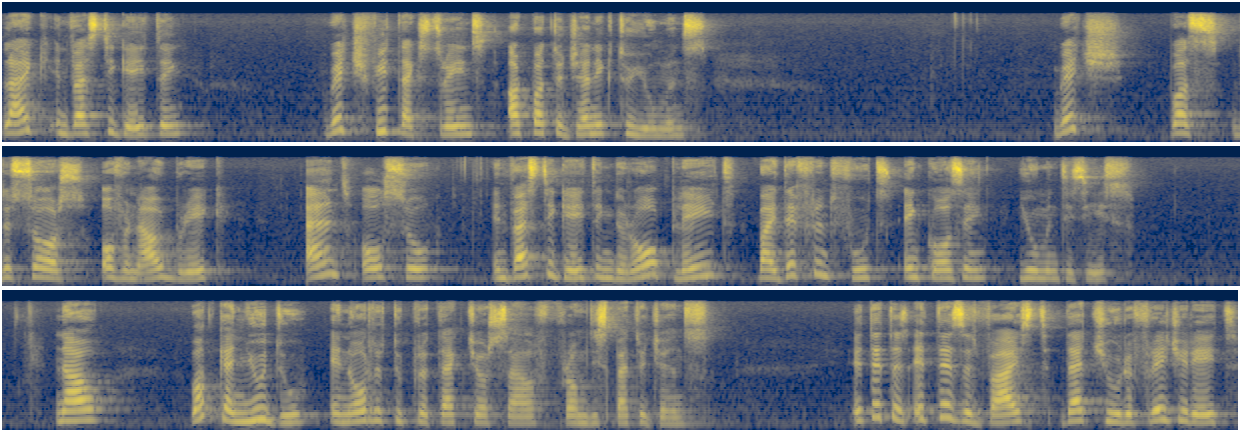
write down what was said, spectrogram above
like investigating which VTEC strains are pathogenic to humans, which was the source of an outbreak, and also investigating the role played by different foods in causing human disease. Now, what can you do in order to protect yourself from these pathogens? It is, it is advised that you refrigerate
